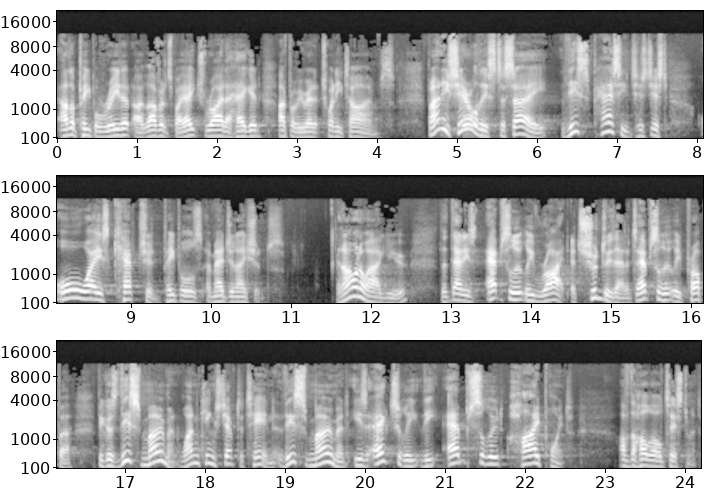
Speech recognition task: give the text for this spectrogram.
other people read it. I love it. It's by H. Rider Haggard. I've probably read it 20 times. But I only share all this to say this passage has just always captured people's imaginations. And I want to argue that that is absolutely right. It should do that. It's absolutely proper because this moment, 1 Kings chapter 10, this moment is actually the absolute high point of the whole Old Testament.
